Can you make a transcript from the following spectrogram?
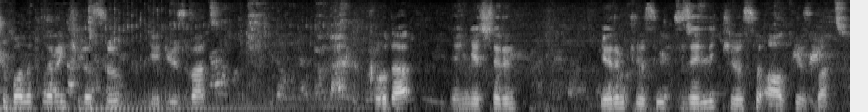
Şu balıkların kilosu 700 watt. Burada yengeçlerin yarım kilosu 350, kilosu 600 baht.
